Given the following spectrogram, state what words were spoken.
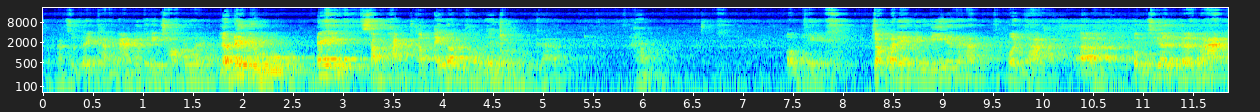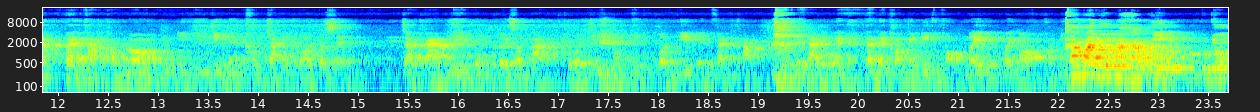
สำคัญสุดได้ทำงานที่ตัวเองชอบด้วย แล้วได้อยู่ได้สัมผัสกับไอดอลเขาด้วยครับครับโอเค จบประเด็นตรงนี้แล้วนะครับทุกคนครับเอ่อ ผมเชื่อเหลือเกินว่าแฟนคลับของน้องอุ๋งอิงจริงๆเนี่ยเข้าใจร้อยเปอร์เซ็นต์จากการที่ผมเคยสัมผัสตัวจริงของทุกคนที่เป็นแฟนคลับในไทยเนี่ยแต่ในคอมเมนต์นี้ขอไม่ไม่ออกความคิดคำว่าโยงมาหาวิงโยง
